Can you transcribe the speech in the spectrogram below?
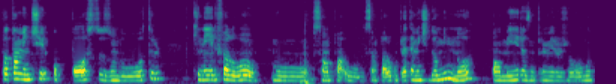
totalmente opostos um do outro. Que nem ele falou, o São Paulo, o São Paulo completamente dominou Palmeiras no primeiro jogo.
